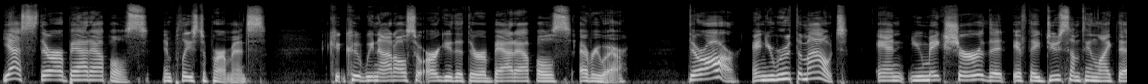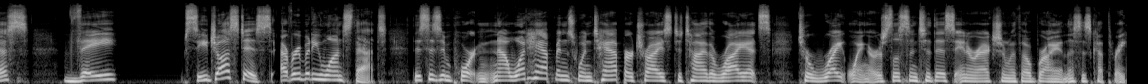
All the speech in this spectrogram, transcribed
yes, there are bad apples in police departments could we not also argue that there are bad apples everywhere? There are, and you root them out. And you make sure that if they do something like this, they see justice. Everybody wants that. This is important. Now, what happens when Tapper tries to tie the riots to right wingers? Listen to this interaction with O'Brien. This is cut three.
